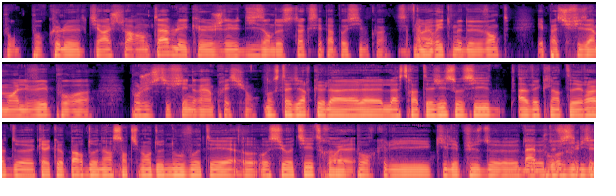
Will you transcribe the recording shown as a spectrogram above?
pour, pour que le tirage soit rentable et que j'ai 10 ans de stock, c'est pas possible quoi. Fait Ouais. le rythme de vente est pas suffisamment élevé pour euh, pour justifier une réimpression. Donc c'est-à-dire que la, la, la stratégie, c'est aussi avec l'intégrale de quelque part donner un sentiment de nouveauté au- aussi au titre Ouais. pour qu'il qu'il ait plus de, de, Bah, pour visibilité.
